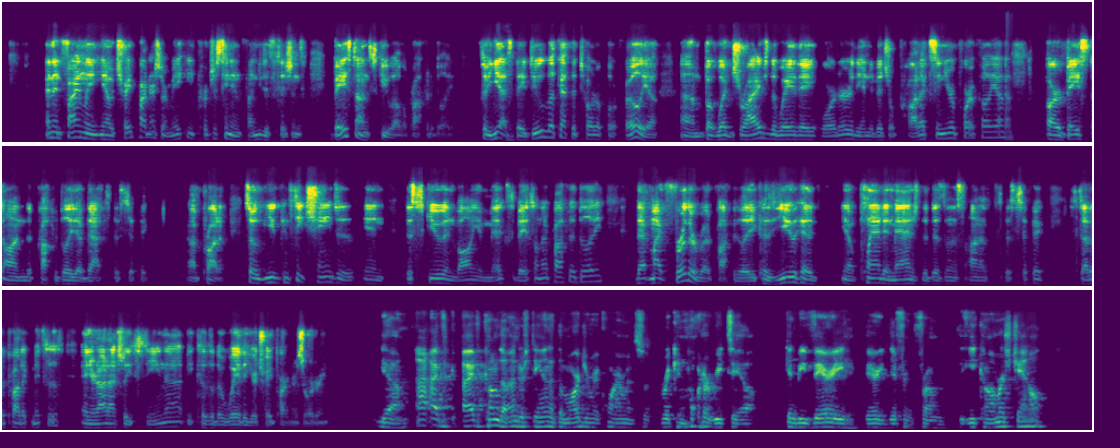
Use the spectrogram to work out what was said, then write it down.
And then finally, you know, trade partners are making purchasing and funding decisions based on SKU level profitability. So yes, they do look at the total portfolio, um, but what drives the way they order the individual products in your portfolio are based on the profitability of that specific uh, product. So you can see changes in the SKU and volume mix based on that profitability that might further erode profitability because you had you know planned and managed the business on a specific set of product mixes and you're not actually seeing that because of the way that your trade partners ordering. Yeah i've i've come to understand that the margin requirements of brick and mortar retail can be very very different from the e-commerce channel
